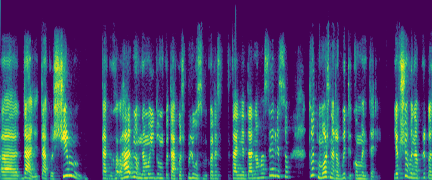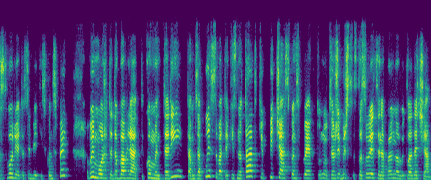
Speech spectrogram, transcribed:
Е, Далі, також чим, так, га- ну, на мою думку, також плюс використання даного сервісу, тут можна робити коментарі. Якщо ви, наприклад, створюєте собі якийсь конспект, ви можете додати коментарі, там записувати якісь нотатки під час конспекту. Ну, це вже більш стосується, напевно, викладачам.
